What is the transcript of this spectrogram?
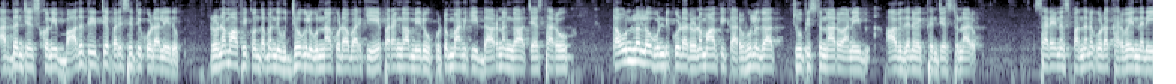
అర్థం చేసుకొని బాధ తీర్చే పరిస్థితి కూడా లేదు. రుణమాఫీ కొంతమంది ఉద్యోగులు ఉన్నా కూడా వారికి ఏ పరంగా మీరు కుటుంబానికి దారుణంగా చేస్తారు టౌన్లలో ఉండి కూడా రుణమాఫీకి అర్హులుగా చూపిస్తున్నారు అని ఆవేదన వ్యక్తం చేస్తున్నారు. సరైన స్పందన కూడా కరువైందని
